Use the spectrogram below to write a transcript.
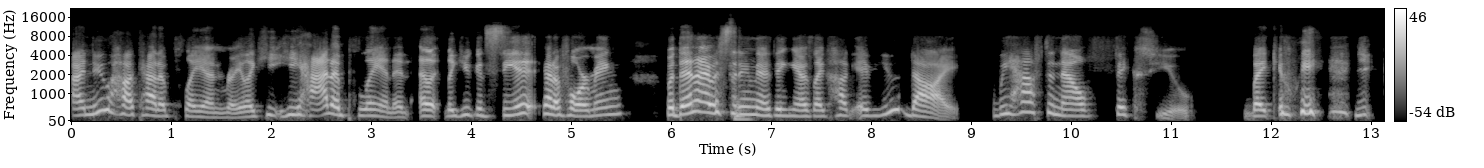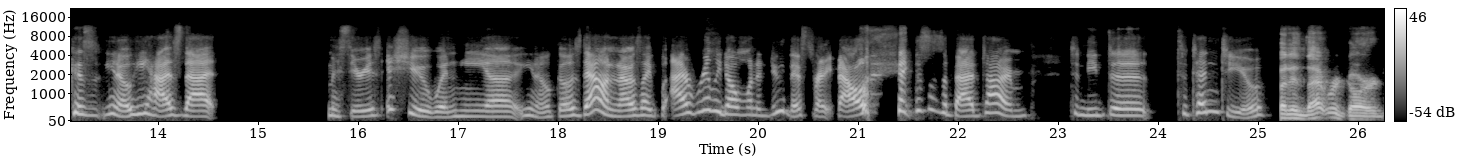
I knew Huck had a plan, right? Like he he had a plan, and uh, like you could see it kind of forming. But then I was sitting there thinking, I was like, Huck, if you die, we have to now fix you. Like we, because you know he has that mysterious issue when he uh you know goes down and i was like i really don't want to do this right now like this is a bad time to need to to tend to you But in that regard,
